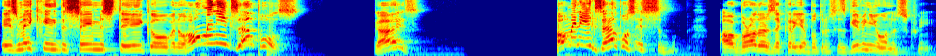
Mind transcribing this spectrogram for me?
is making the same mistake over and over. How many examples? Guys, how many examples is our brother Zakaria Butros is giving you on the screen?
